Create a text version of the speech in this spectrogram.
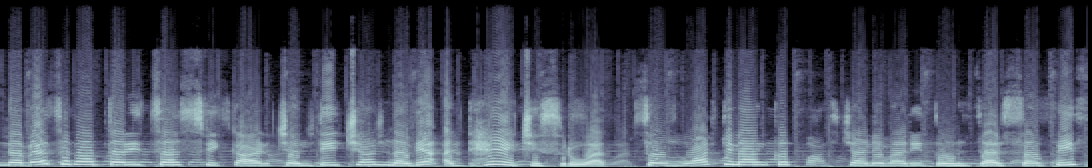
नव्या जबाबदारीचा स्वीकार जनतेच्या नव्या अध्यायाची सुरुवात. सोमवार दिनांक पाच जानेवारी दोन हजार सव्वीस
